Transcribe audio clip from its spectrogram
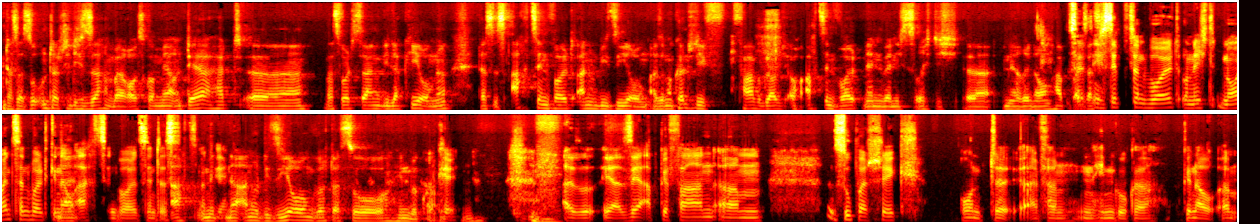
dass da so unterschiedliche Sachen bei rauskommen. Ja, und der hat, äh, was wollte ich sagen, die Lackierung, ne? Das ist 18 Volt Anodisierung. Also man könnte die Farbe, glaube ich, auch 18 Volt nennen, wenn ich es richtig äh, in Erinnerung habe. Das heißt das nicht 17 Volt und nicht 19 Volt, genau nein, 18 Volt sind das. 18, okay. Mit einer Anodisierung wird das so hinbekommen. Okay. Also ja, sehr abgefahren, ähm, super schick und äh, einfach ein Hingucker. Genau. Ähm,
